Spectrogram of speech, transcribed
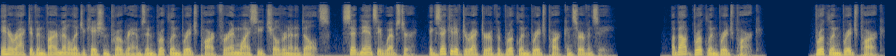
interactive environmental education programs in Brooklyn Bridge Park for NYC children and adults, said Nancy Webster, Executive Director of the Brooklyn Bridge Park Conservancy. About Brooklyn Bridge Park Brooklyn Bridge Park,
